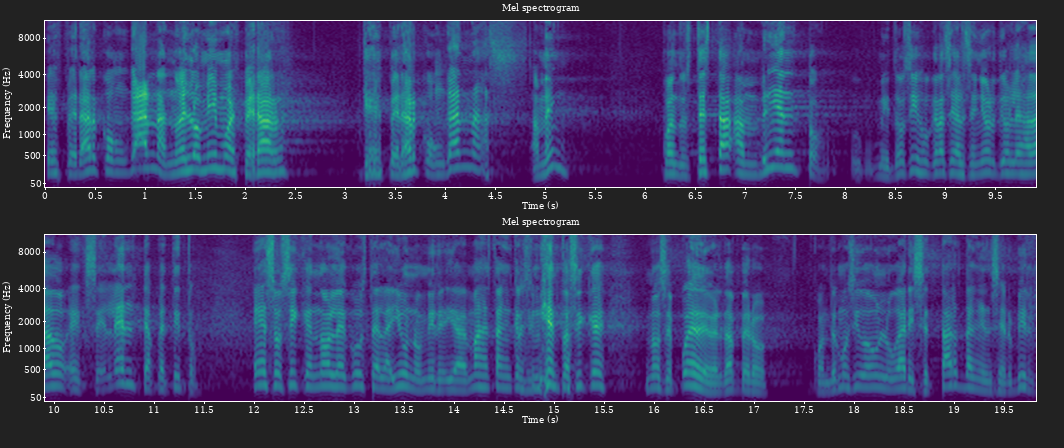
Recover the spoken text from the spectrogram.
esperar con ganas. No es lo mismo esperar que esperar con ganas. Amén. Cuando usted está hambriento, mis dos hijos, gracias al Señor, Dios les ha dado excelente apetito. Eso sí que no les gusta el ayuno, mire, y además están en crecimiento, así que no se puede, ¿verdad? Pero cuando hemos ido a un lugar y se tardan en servir,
